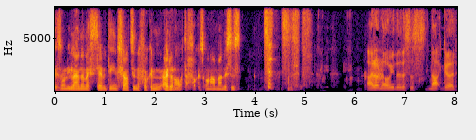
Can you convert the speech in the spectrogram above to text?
is only landing like 17 shots in the fucking. I don't know what the fuck is going on, man. This is I don't know either. This is not good.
